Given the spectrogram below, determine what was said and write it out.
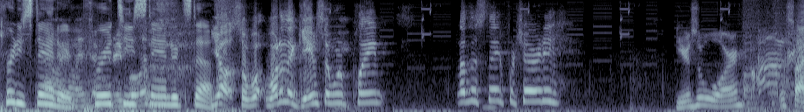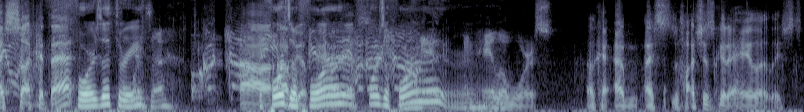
Pretty standard. only took three Pretty standard stuff. Yo, so what? What are the games that we're playing on this thing for charity? Gears of War. So I suck at that. Forza 3. Forza, Uh, Forza okay 4? with that. Forza 4? and, and Halo Wars. Okay, I'm I, Hutch is good at Halo at least.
